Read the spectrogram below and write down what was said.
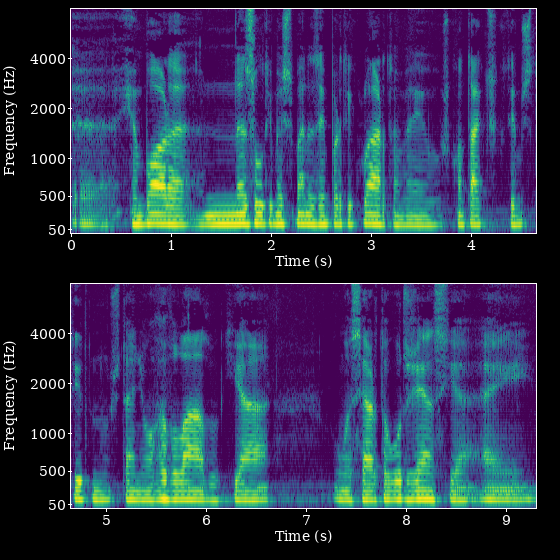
Uh, embora nas últimas semanas em particular também os contactos que temos tido nos tenham revelado que há uma certa urgência em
